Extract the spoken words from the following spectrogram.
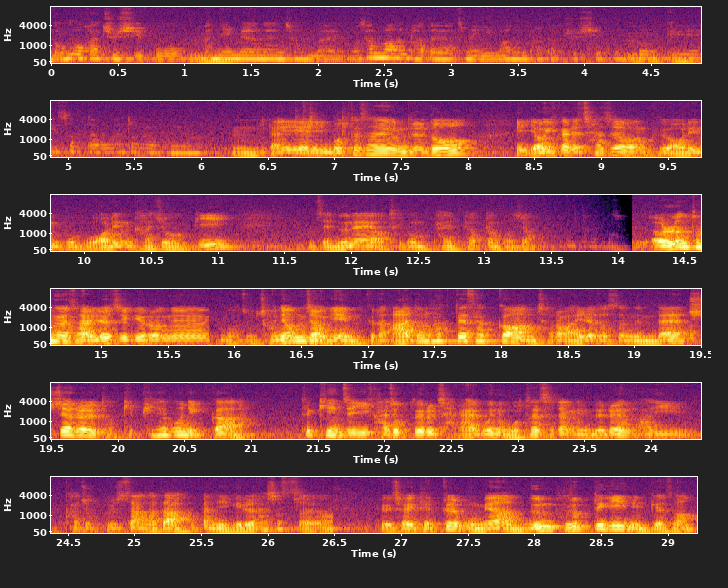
넘어가 주시고 음. 아니면은 정말 뭐 3만 원 받아야지만 2만 원 받아 주시고 그렇게 음. 했었다고 하더라고요. 음, 그러니까 이게 이 모텔 사장님들도 여기까지 찾아온 그 어린 부부, 어린 가족이 이제 눈에 어떻게 보면 밟혔던 거죠. 언론 통해서 알려지기로는 뭐 좀 전형적인 그런 아동 학대 사건처럼 알려졌었는데 취재를 더 깊이 해보니까 특히 이제 이 가족들을 잘 알고 있는 모텔 사장님들은 아 이 가족 불쌍하다 라는 얘기를 하셨어요. 그 저희 댓글 보면 눈 부릅뜨기님께서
